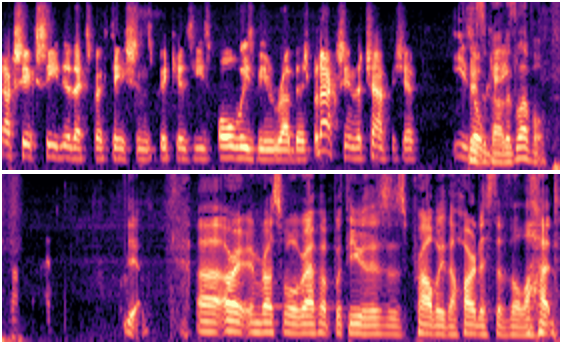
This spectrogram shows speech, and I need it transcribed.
actually exceeded expectations because he's always been rubbish, but actually in the championship, he's, he's okay. about his level. Yeah. Uh, all right, and Russ, we'll wrap up with you. This is probably the hardest of the lot.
